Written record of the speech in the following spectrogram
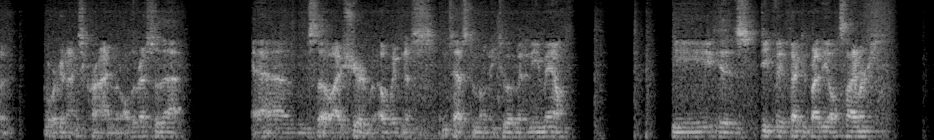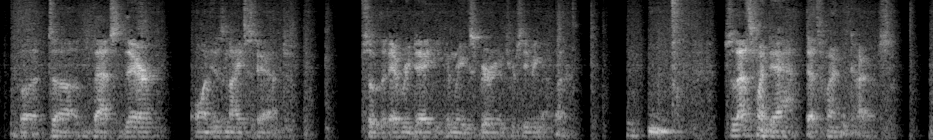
and organized crime and all the rest of that. And so I shared a witness and testimony to him in an email. He is deeply affected by the Alzheimer's, but uh, that's there on his nightstand so that every day he can re-experience receiving that letter. So that's my dad. That's why I'm in Kairos.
